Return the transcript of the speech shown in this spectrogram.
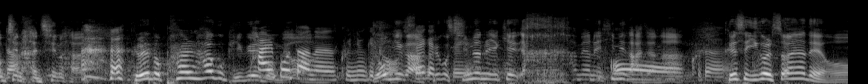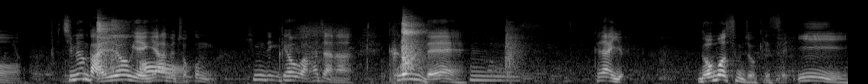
두껍진 않지만 그래도 팔하고 비교해 보면 팔보다는 근육이 더 여기가 세겠지. 그리고 지면을 이렇게 하- 하면은 힘이 어, 나잖아. 그래. 그래서 이걸 써야 돼요. 지면 발력 얘기하면 어. 조금 힘든 경우가 하잖아. 그런데 음. 그냥 이- 넘었으면 좋겠어. 이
